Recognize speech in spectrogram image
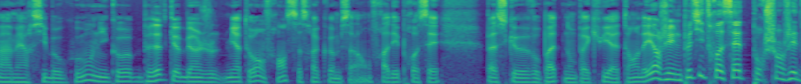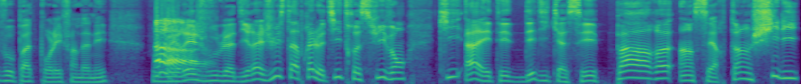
Bah merci beaucoup Nico. Peut-être que bien, bientôt en France ça sera comme ça. On fera des procès parce que vos pâtes n'ont pas cuit à temps. D'ailleurs j'ai une petite recette pour changer de vos pâtes pour les fins d'année. Vous Ah. verrez, je vous la dirai juste après le titre suivant qui a été dédicacé par un certain Chili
